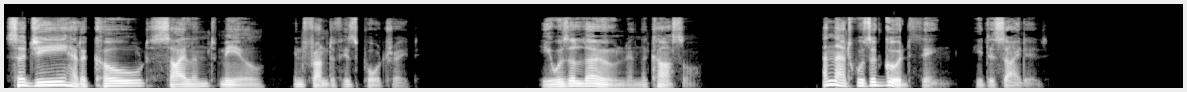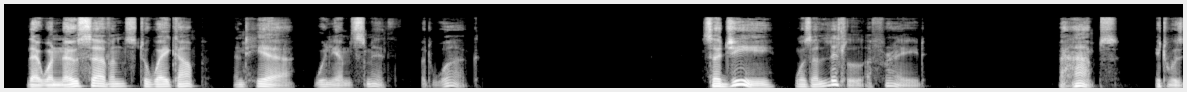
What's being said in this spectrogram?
Sir Jee had a cold, silent meal in front of his portrait. He was alone in the castle. And that was a good thing, he decided. There were no servants to wake up and hear William Smith at work. Sir Jee was a little afraid. Perhaps it was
